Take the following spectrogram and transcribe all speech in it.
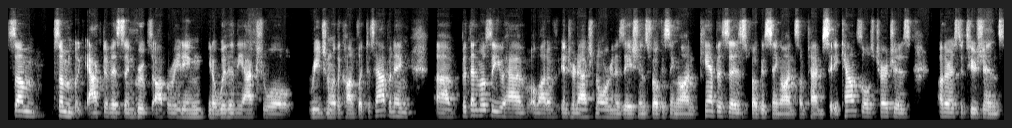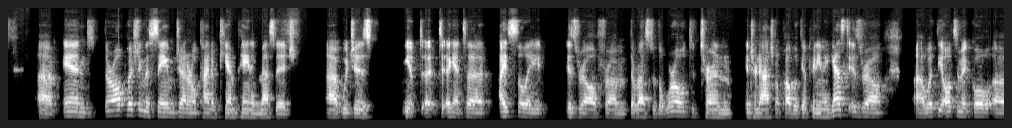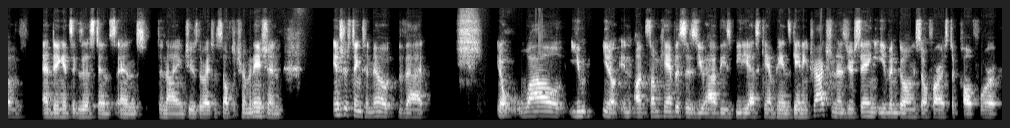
some some activists and groups operating, you know, within the actual region where the conflict is happening. Uh, but then mostly you have a lot of international organizations focusing on campuses, focusing on sometimes city councils, churches, other institutions, um, and they're all pushing the same general kind of campaign and message, uh, which is, you know, to, to, again, to isolate Israel from the rest of the world, to turn international public opinion against Israel, uh, with the ultimate goal of ending its existence and denying Jews the right to self-determination. Interesting to note that you know, while you, you know, in on some campuses you have these BDS campaigns gaining traction, as you're saying, even going so far as to call for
